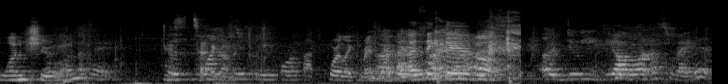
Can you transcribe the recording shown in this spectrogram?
One shoe on. Or like right I think they. Oh. oh, do, we, do y'all want us to write it?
